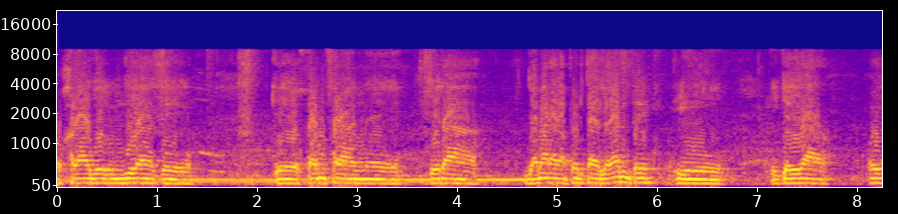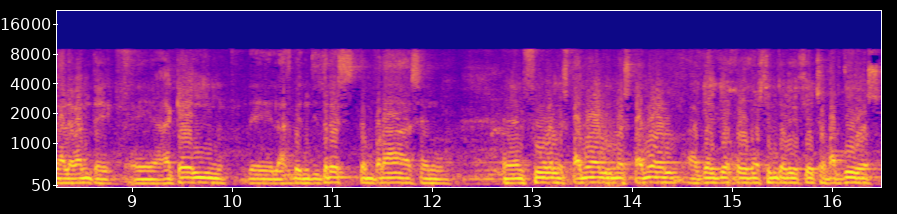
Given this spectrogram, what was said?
ojalá llegue un día que, que Juan Fran eh, quiera llamar a la puerta del Levante y, y que diga oiga Levante eh, aquel de las 23 temporadas en, el fútbol español y no español, aquel que juega 218 partidos,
